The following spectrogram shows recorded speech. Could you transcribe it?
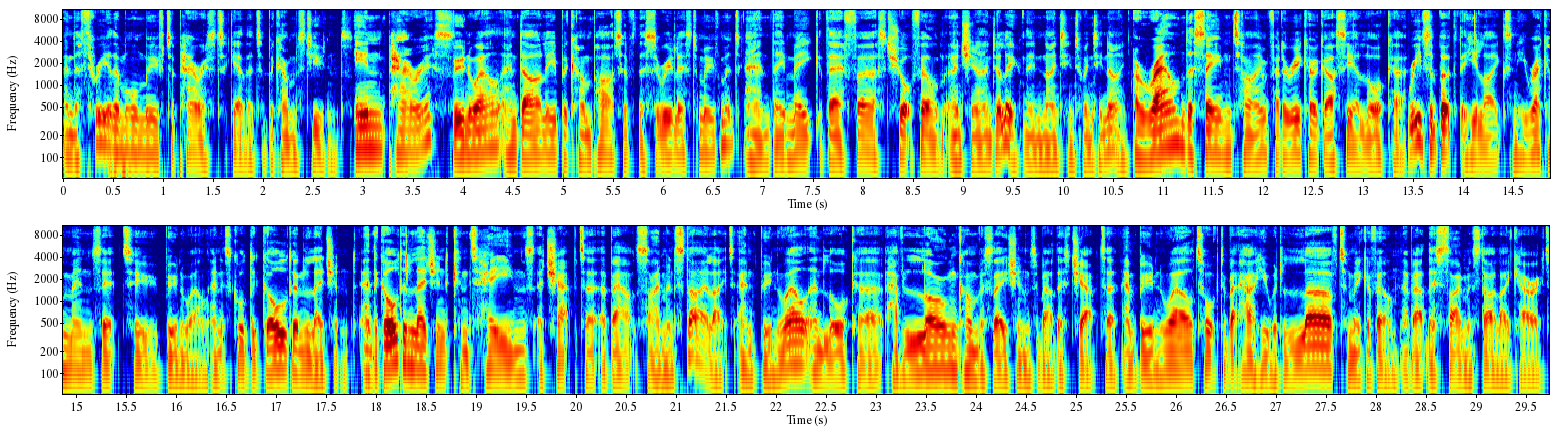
and the three of them all moved to Paris together to become students. In Paris, Buñuel and Dali become part of the Surrealist movement, and they make their first short film, Un Chien Andalou, in 1929. Around the same time, Federico Garcia Lorca reads a book that he likes and he recommends it to Buñuel, and it's called The Golden Legend. And The Golden Legend contains a chapter about Simon Stylite, and Buñuel and Lorca have long conversations about this chapter, and Buñuel talked about how he would love to make a film about this Simon Stylite character,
